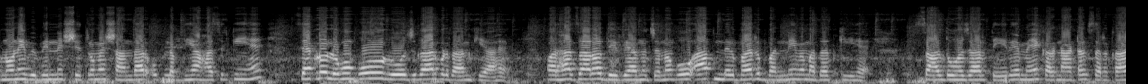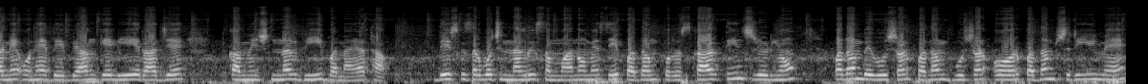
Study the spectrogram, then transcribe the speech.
उन्होंने विभिन्न क्षेत्रों में शानदार उपलब्धियाँ हासिल की हैं, सैकड़ों लोगों को रोज़गार प्रदान किया है और हज़ारों दिव्यांगजनों को आत्मनिर्भर बनने में मदद की है। साल 2013 में कर्नाटक सरकार ने उन्हें दिव्यांग के लिए राज्य कमिश्नर भी बनाया था। देश के सर्वोच्च नागरिक सम्मानों में से पद्म पुरस्कार तीन श्रेणियों, पद्म विभूषण, पद्म भूषण और पद्म श्री में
